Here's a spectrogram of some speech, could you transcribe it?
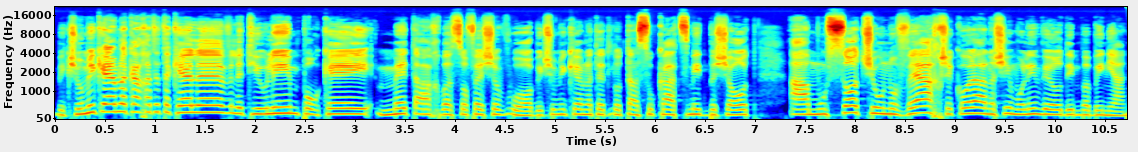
ביקשו מכם לקחת את הכלב לטיולים פורקי מתח בסופי שבוע, ביקשו מכם לתת לו תעסוקה עצמית בשעות העמוסות שהוא נובח, שכל האנשים עולים ויורדים בבניין.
